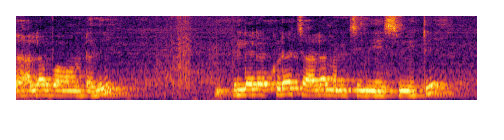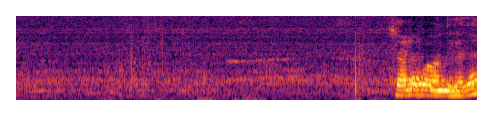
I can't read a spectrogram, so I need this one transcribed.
చాలా బాగుంటుంది. పిల్లలకు కూడా చాలా మంచిది ఈ స్వీట్. చాలా బాగుంది కదా.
